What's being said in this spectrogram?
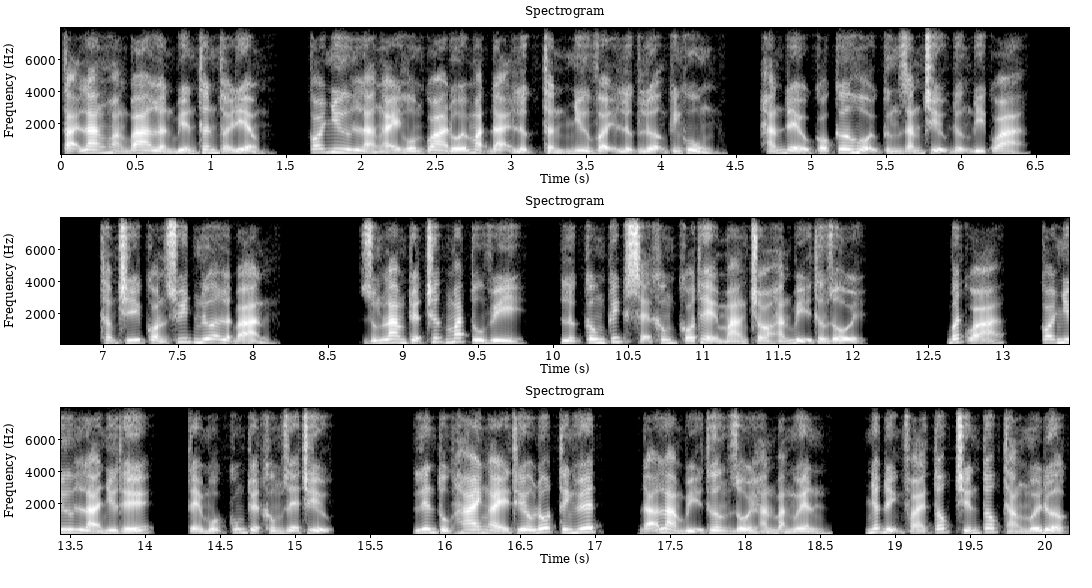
tại Lang Hoàng ba lần biến thân thời điểm, coi như là ngày hôm qua đối mặt đại lực thần như vậy lực lượng kinh khủng, hắn đều có cơ hội cứng rắn chịu đựng đi qua. Thậm chí còn suýt nữa là bàn. Dùng Lam Tuyệt trước mắt tu vi, lực công kích sẽ không có thể mang cho hắn bị thương rồi. Bất quá, coi như là như thế, Tề Mục cũng tuyệt không dễ chịu. Liên tục hai ngày thiêu đốt tinh huyết, đã làm bị thương rồi hắn bản nguyên, nhất định phải tốc chiến tốc thắng mới được.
